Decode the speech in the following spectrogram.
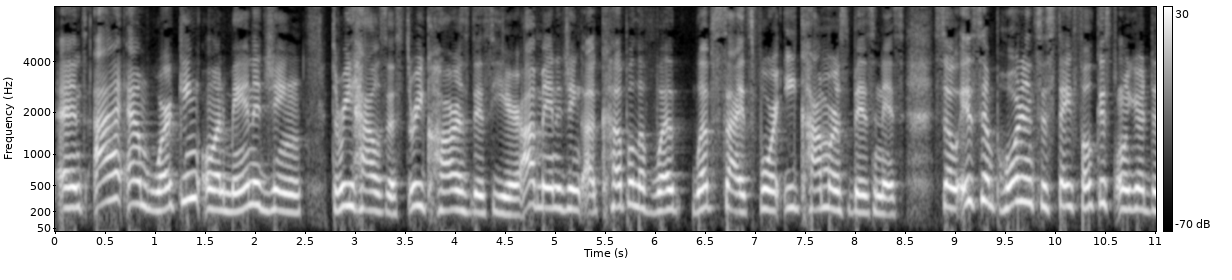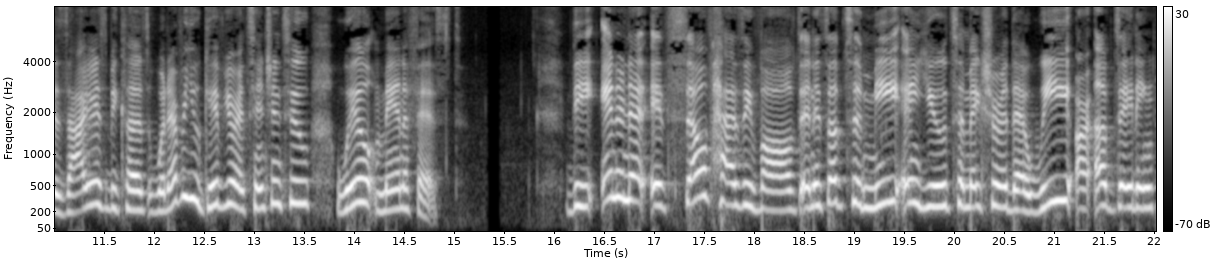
And I am working on managing three houses, three cars this year. I'm managing a couple of web websites for e-commerce business. So it's important to stay focused on your desires because whatever you give your attention to will manifest. The internet itself has evolved, and it's up to me and you to make sure that we are updating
